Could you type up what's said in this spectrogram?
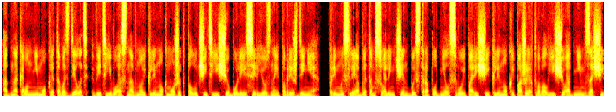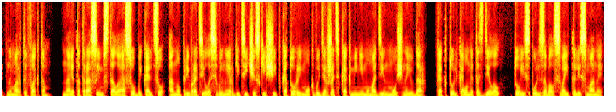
Однако он не мог этого сделать, ведь его основной клинок может получить еще более серьезные повреждения. При мысли об этом Суалинчен быстро поднял свой парящий клинок и пожертвовал еще одним защитным артефактом. На этот раз им стало особое кольцо, оно превратилось в энергетический щит, который мог выдержать как минимум один мощный удар. Как только он это сделал, то использовал свои талисманы,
